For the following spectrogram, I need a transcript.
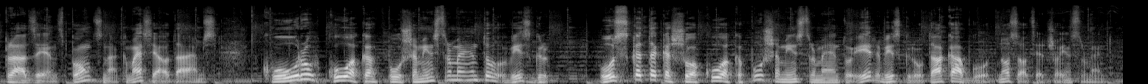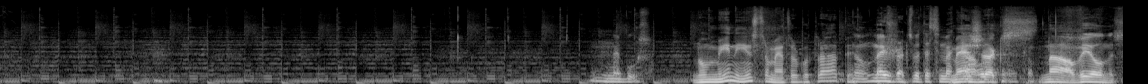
sprādziens. Punkts. Nākamais jautājums. Kuru koka pušam instrumentu visgru... uzskata, ka šo koka pušam instrumentu ir visgrūtāk apgūt? Nosauciet šo instrumentu. Nebūs. Nu, mini instrumenti varbūt trāpīja. Nu, mežraks, bet tas ir metāls. Mežraks, nav vilnis,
